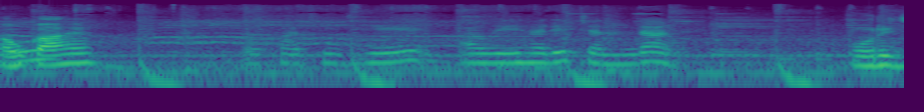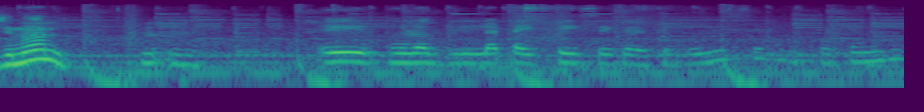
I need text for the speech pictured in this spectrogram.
और का है? और का चीज़ है और ये हरे चंदन। ओरिजिनल हम्म। ए थोड़ा गिल्ला टाइप के इसे करके बोली से पसंद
